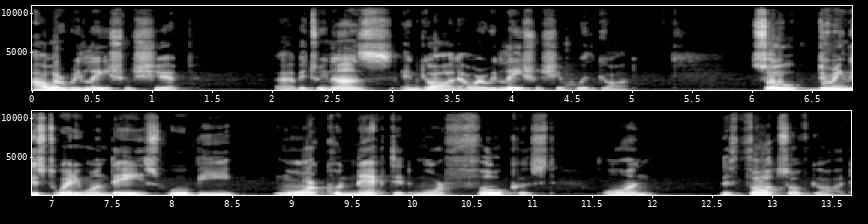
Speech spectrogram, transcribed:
our relationship, uh, between us and God, our relationship with God. So during these 21 days, we'll be more connected, more focused on the thoughts of God,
